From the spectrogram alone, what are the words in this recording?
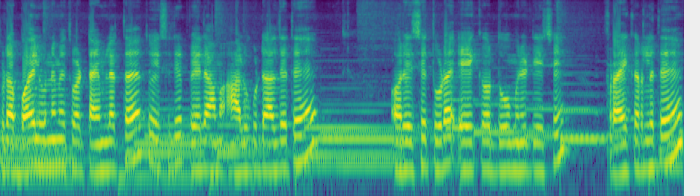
थोड़ा बॉयल होने में थोड़ा टाइम लगता है तो इसलिए पहले हम आलू को डाल देते हैं और इसे थोड़ा एक और दो मिनट इसे फ्राई कर लेते हैं।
